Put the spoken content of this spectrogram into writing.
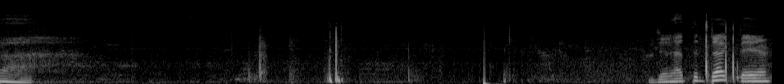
Ah. Have to duck there.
